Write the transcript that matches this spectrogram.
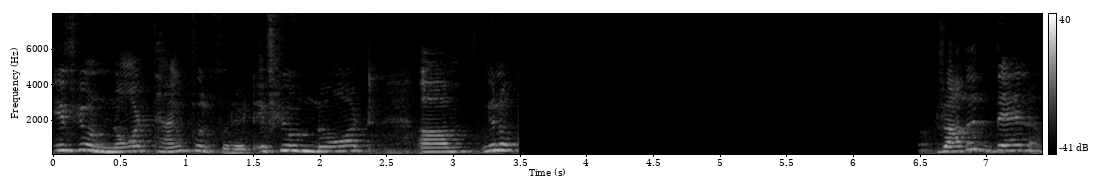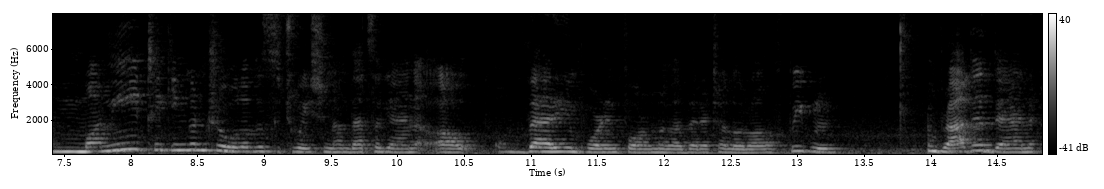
if you're not thankful for it if you're not um, you know rather than money taking control of the situation and that's again a very important formula that i tell a lot of people rather than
